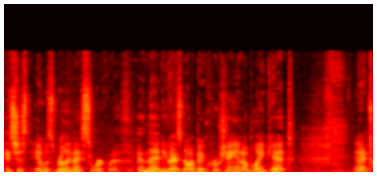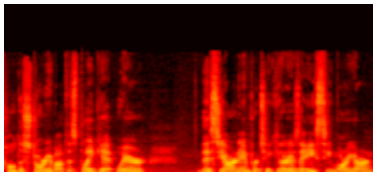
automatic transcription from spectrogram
it's just, it was really nice to work with. And then you guys know I've been crocheting a blanket. And I told the story about this blanket where this yarn in particular is a AC Moore yarn.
